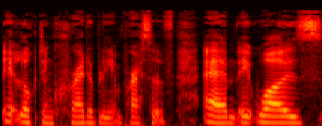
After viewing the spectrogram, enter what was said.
it looked incredibly impressive. Um, it was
